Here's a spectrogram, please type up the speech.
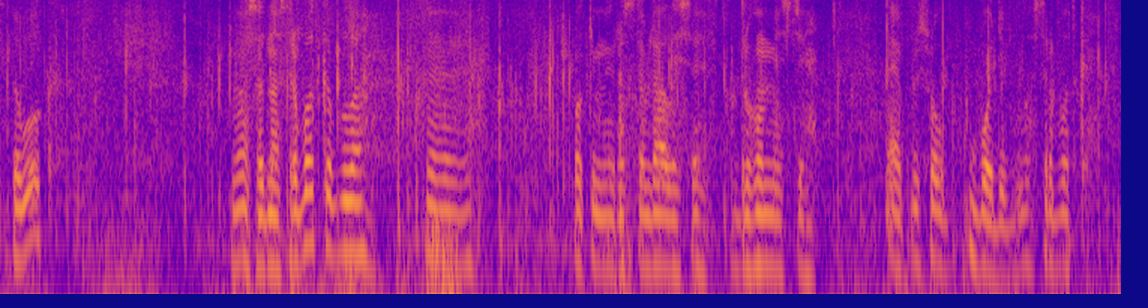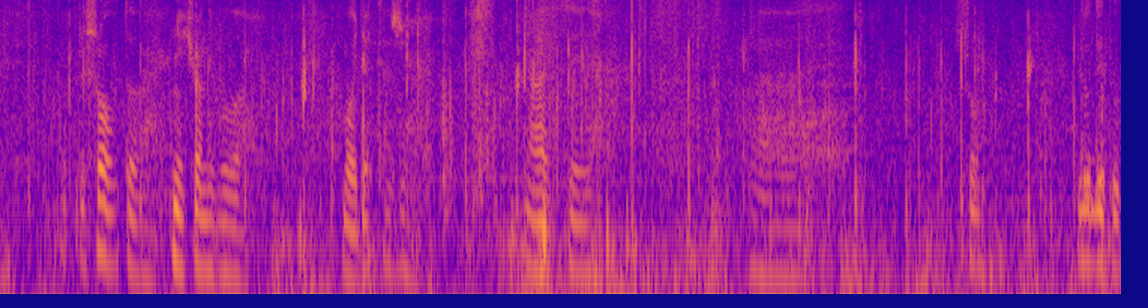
ставок. У нас одна сработка була, е, поки ми розставлялися в другому місці. Я прийшов, у боді була сработка. Я прийшов, то нічого не було. Бодя каже. А це. Що? Люди тут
